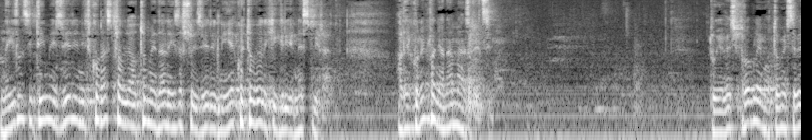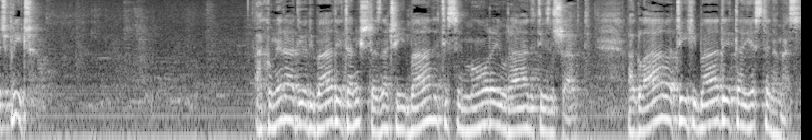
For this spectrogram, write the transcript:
ne izlazi time iz vjere, nitko raspravlja o tome da li je izašao iz vjeri iako je to veliki grijeh, nesmiran. Ali ako ne klanja namaz recimo tu je već problem o tome se već priča. Ako ne radi od ibadeta ništa znači ibadeti se moraju raditi i izvršavati. A glava tih ibadeta jeste namaz.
